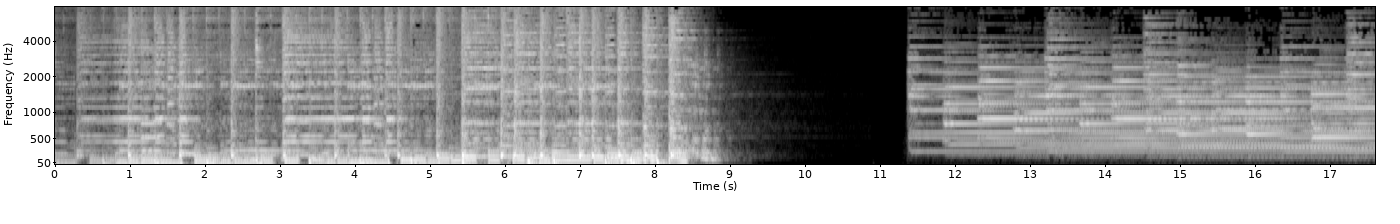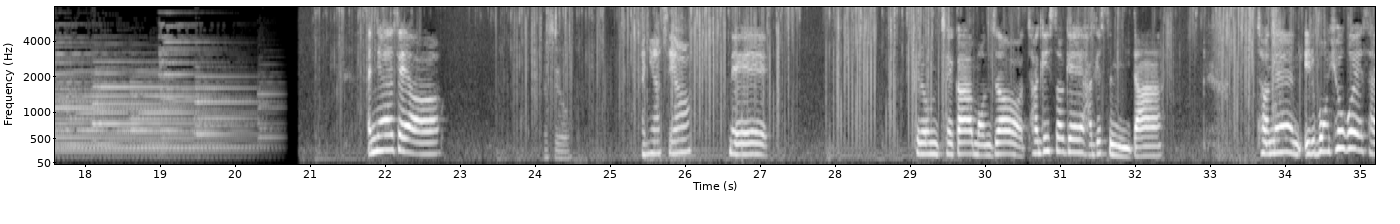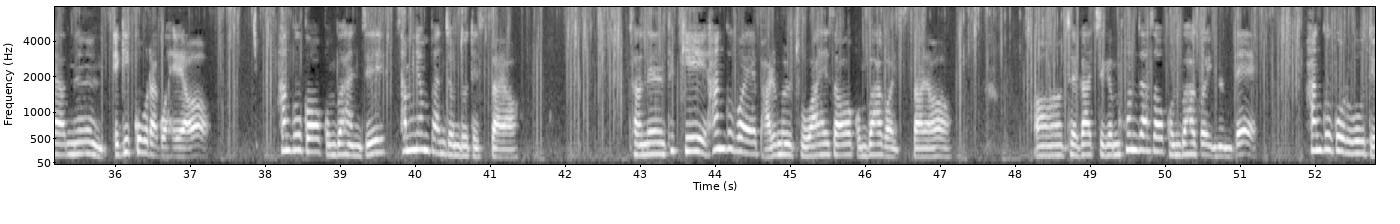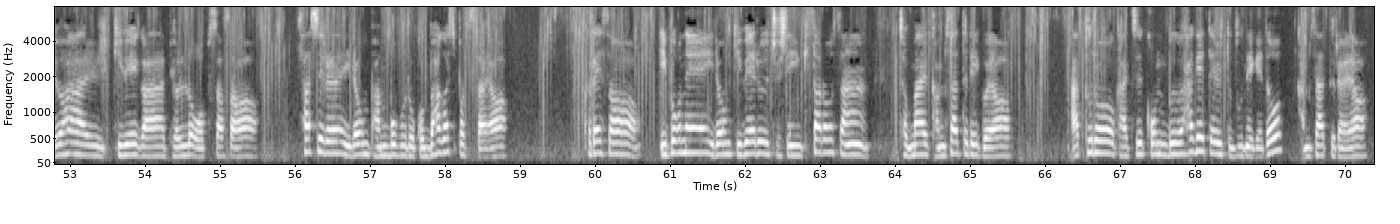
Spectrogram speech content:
안녕하세요. 네. 그럼 제가 먼저 자기소개 하겠습니다. 저는 일본 효고에 사는 애기꼬라고 해요. 한국어 공부한 지 3년 반 정도 됐어요. 저는 특히 한국어의 발음을 좋아해서 공부하고 있어요. 어, 제가 지금 혼자서 공부하고 있는데 한국어로 대화할 기회가 별로 없어서 사실은 이런 방법으로 공부하고 싶었어요. 그래서 이번에 이런 기회를 주신 키타로상 정말 감사드리고요. 앞으로 같이 공부하게 될 두 분에게도 감사드려요.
